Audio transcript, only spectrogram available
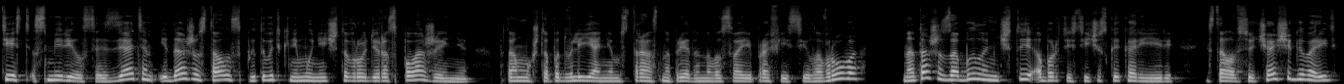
тесть смирился с зятем и даже стал испытывать к нему нечто вроде расположения, потому что под влиянием страстно преданного своей профессии Лаврова Наташа забыла мечты об артистической карьере и стала все чаще говорить,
